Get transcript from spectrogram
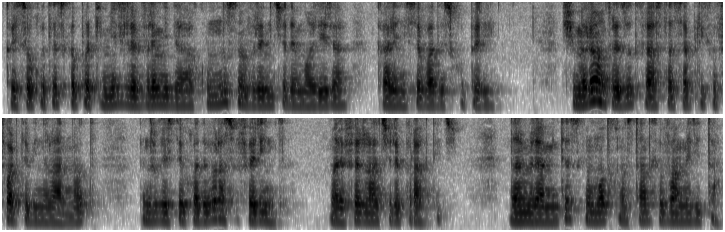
că îi socotesc că pătimirile vremii de acum nu sunt vrednice de mărirea care ni se va descoperi. Și mereu am crezut că asta se aplică foarte bine la not, pentru că este cu adevărat suferință. Mă refer la acele practici. Dar îmi reamintesc în mod constant că va merita.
